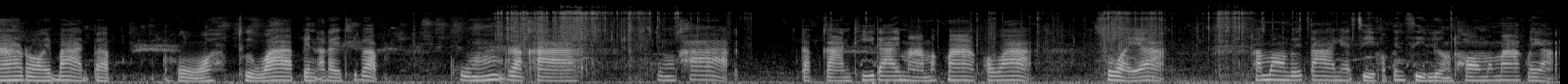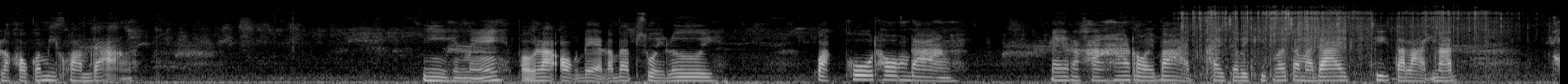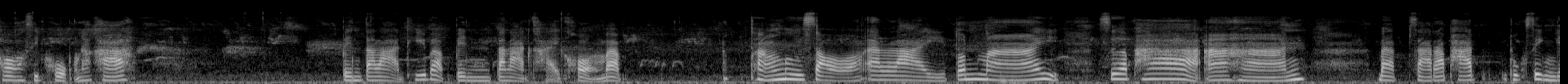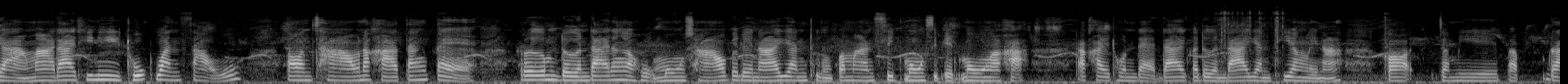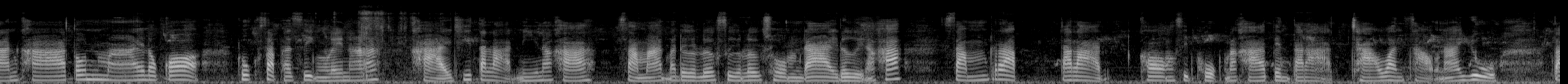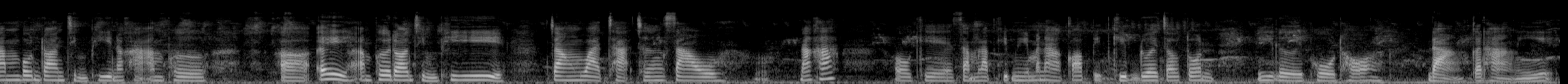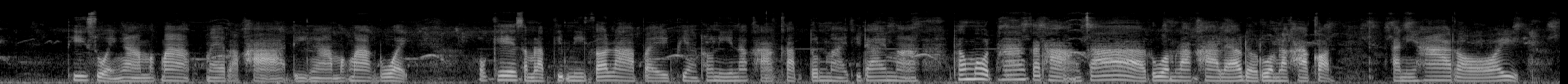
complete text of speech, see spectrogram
500 บาทแบบโห ถือว่าเป็นอะไรที่แบบ คุ้มราคาคุ้มค่ากับการที่ได้มามาก ๆ เพราะว่าสวยอะ่ะ ถ้ามองด้วยตาเนี่ยสีเขาเป็นสีเหลืองทองมาก ๆ เลยอะ่ะ แล้วเขาก็มีความด่าง นี่เห็นไหมพอเวลาออกแดดแล้วแบบสวยเลย กวักโพทองด่าง ในราคา 500 บาท ใครจะไปคิดว่าจะมาได้ที่ตลาดนัดคลอง 16 นะคะ เป็นตลาดที่แบบเป็นตลาดขายของแบบ ทั้งมือสองอะไรต้นไม้ เสื้อผ้า อาหาร แบบสารพัดทุกสิ่งอย่างมาได้ที่นี่ทุกวันเสาร์ตอนเช้านะคะ ตั้งแต่เริ่มเดินได้ตั้งแต่หกโมงเช้าไปเลยนะ ยันถึงประมาณ 10โมง11โมงอะค่ะ ถ้าใครทนแดดได้ก็เดินได้ยันเที่ยงเลยนะ ก็ จะมีแบบร้านค้าต้นไม้แล้วก็ทุกสรรพสิ่งเลยนะ ขายที่ตลาดนี้นะคะ สามารถมาเดินเลือกซื้อเลือกชมได้เลยนะคะสำหรับตลาดคลอง 16 นะคะ เป็นตลาดเช้าวันเสาร์นะ อยู่ตำบลดอนฉิมพีนะคะอำเภอเออเอ้ยอำเภอดอนฉิมพี จังหวัดฉะเชิงเซานะคะ โอเคสำหรับคลิปนี้มะนาวก็ปิดคลิปด้วยเจ้าต้น นี่เลยโพทองด่างกระถางนี้ ที่สวยงามมากๆ ในราคาดีงามมากๆด้วย โอเคสำหรับคลิปนี้ก็ลาไปเพียงเท่านี้นะคะ กับต้นไม้ที่ได้มา ทั้งหมด 5 กระถางจ้ารวมราคาแล้วเดี๋ยวรวมราคาก่อน อันนี้ 500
